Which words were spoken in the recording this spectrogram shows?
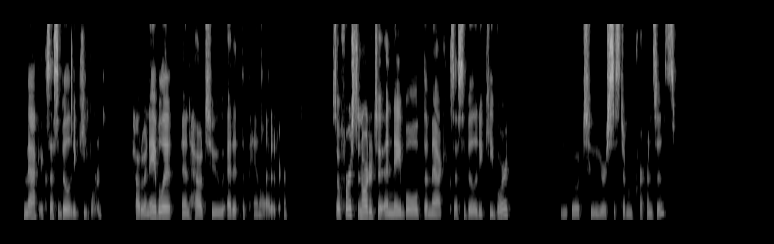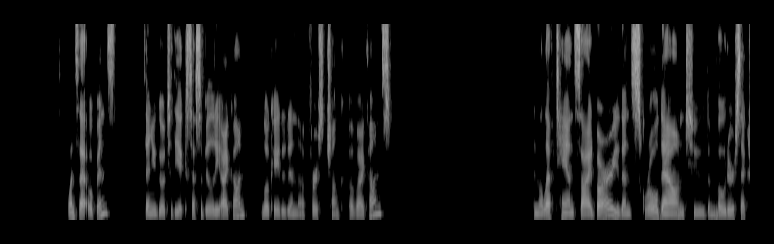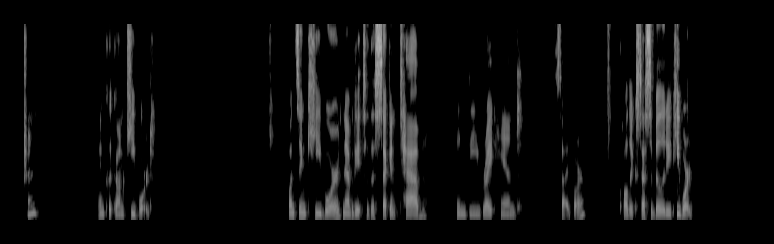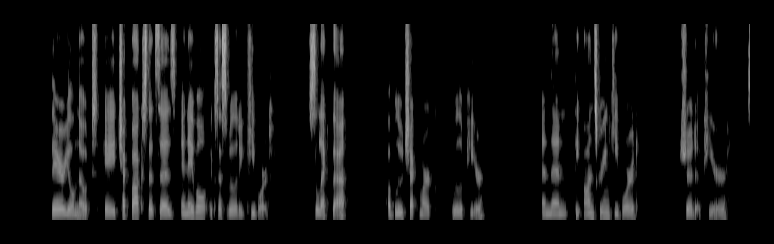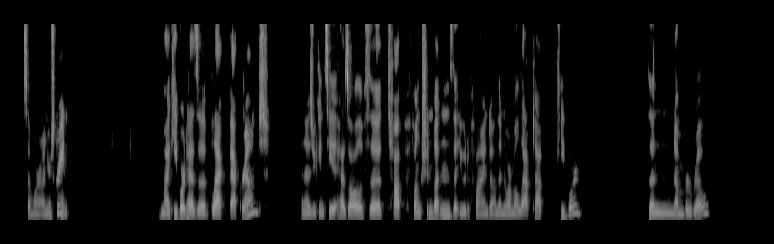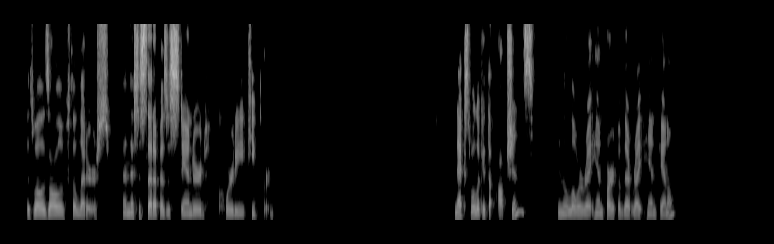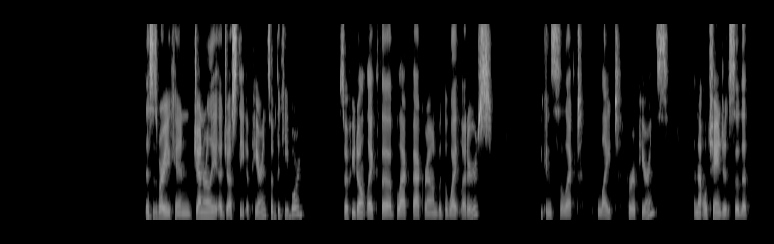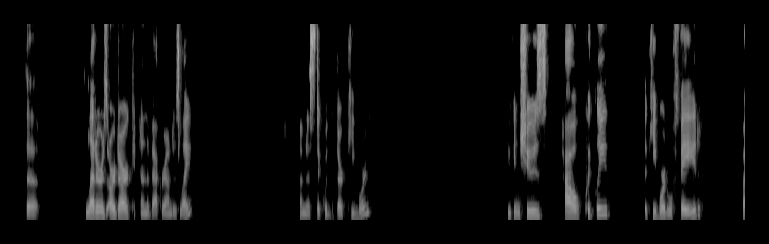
Mac Accessibility Keyboard, how to enable it, and how to edit the panel editor. So first, in order to enable the Mac Accessibility Keyboard, you go to your System Preferences. Once that opens, then you go to the Accessibility icon located in the first chunk of icons. In the left-hand sidebar, you then scroll down to the Motor section and click on Keyboard. Once in Keyboard, navigate to the second tab in the right-hand sidebar called Accessibility Keyboard. There you'll note a checkbox that says Enable Accessibility Keyboard. Select that, a blue check mark will appear, and then the on-screen keyboard should appear somewhere on your screen. My keyboard has a black background, and as you can see, it has all of the top function buttons that you would find on the normal laptop keyboard, the number row, as well as all of the letters. And this is set up as a standard QWERTY keyboard. Next, we'll look at the options in the lower right-hand part of that right-hand panel. This is where you can generally adjust the appearance of the keyboard. So if you don't like the black background with the white letters, you can select light for appearance, and that will change it so that the letters are dark and the background is light. I'm going to stick with the dark keyboard. You can choose how quickly the keyboard will fade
